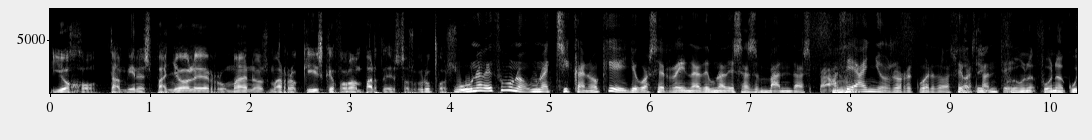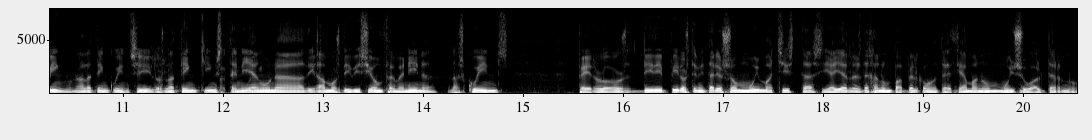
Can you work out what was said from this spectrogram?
Y ojo, también españoles, rumanos, marroquíes que forman parte de estos grupos. Una vez hubo una, chica, ¿no? Que llegó a ser reina de una de esas bandas. Hace años lo recuerdo, hace bastante. Fue una, fue una queen, una Latin Queen, sí. Los Latin Kings tenían una, digamos, división femenina, las queens pero los DDP, los trinitarios, son muy machistas y a ellas les dejan un papel, como te decía Manu, muy subalterno.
